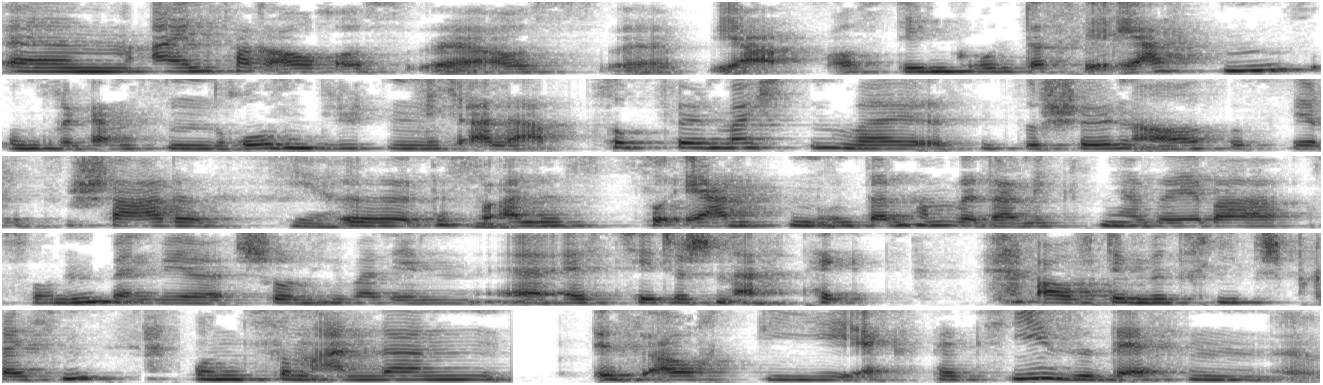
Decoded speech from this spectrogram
Ähm, einfach auch aus, äh, aus, äh, ja, aus dem Grund, dass wir erstens unsere ganzen Rosenblüten nicht alle abzupfeln möchten, weil es sieht so schön aus, es wäre zu schade, ja. äh, das alles zu ernten und dann haben wir da nichts mehr selber von, wenn wir schon über den äh, ästhetischen Aspekt auf dem Betrieb sprechen. Und zum anderen ist auch die Expertise dessen, äh,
